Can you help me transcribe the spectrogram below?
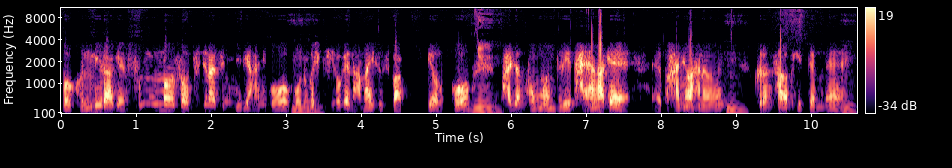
뭐 은밀하게 숨어서 추진할 수 있는 일이 아니고 모든 음. 것이 기록에 남아 있을 수밖에 없고 예. 관련 공무원들이 다양하게 관여하는 음. 그런 사업이기 때문에 음.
